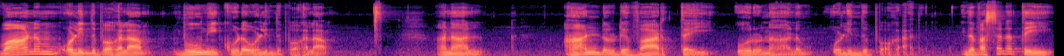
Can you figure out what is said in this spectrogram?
வானம் ஒளிந்து போகலாம் பூமி கூட ஒளிந்து போகலாம். ஆனால் ஆண்டவருடைய வார்த்தை ஒரு நாளும் ஒளிந்து போகாது. இந்த வசனத்தை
